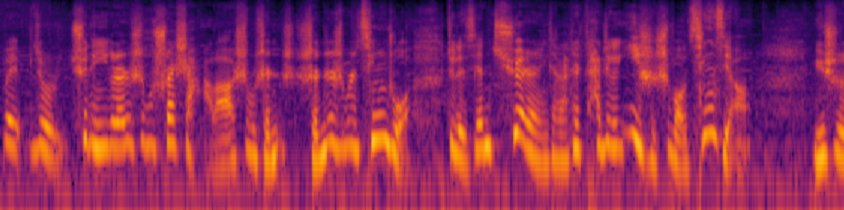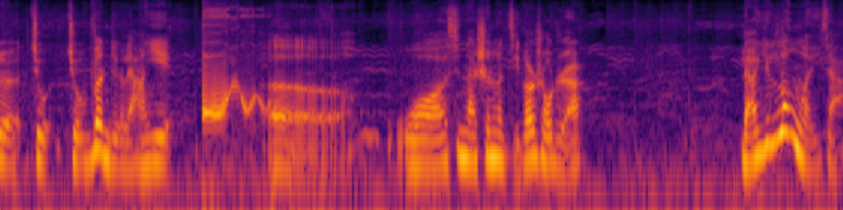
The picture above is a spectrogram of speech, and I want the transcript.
被就是确定一个人是不是摔傻了，是不是神神志是不是清楚，就得先确认一下他这他这个意识是否清醒。于是就就问这个梁一。呃，我现在伸了几根手指。梁一愣了一下，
